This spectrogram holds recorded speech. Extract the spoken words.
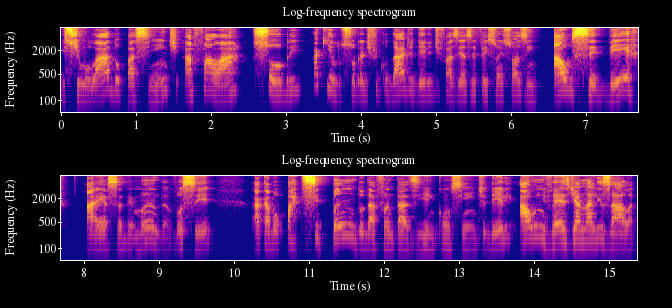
estimulado o paciente a falar sobre aquilo, sobre a dificuldade dele de fazer as refeições sozinho. Ao ceder a essa demanda, você acabou participando da fantasia inconsciente dele ao invés de analisá-la.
